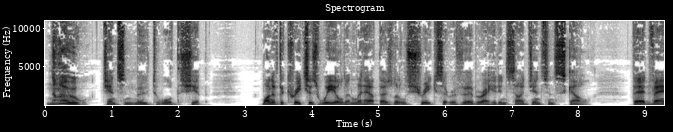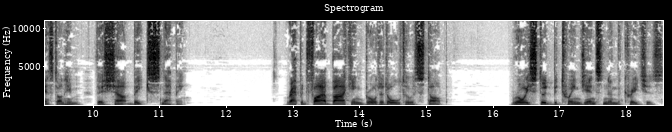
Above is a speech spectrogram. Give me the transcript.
No! Jensen moved toward the ship. One of the creatures wheeled and let out those little shrieks that reverberated inside Jensen's skull. They advanced on him, their sharp beaks snapping. Rapid fire barking brought it all to a stop. Roy stood between Jensen and the creatures.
